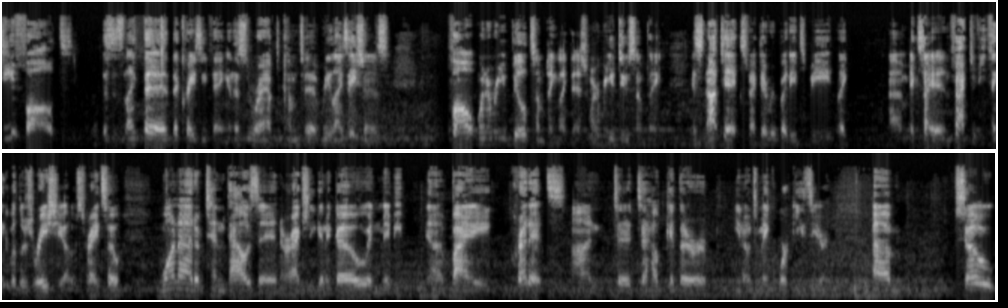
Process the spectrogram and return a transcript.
default, this is like the, the crazy thing, and this is where I have to come to realization is default whenever you build something like this, whenever you do something, it's not to expect everybody to be like um, excited. In fact, if you think about those ratios, right? So one out of 10,000 are actually going to go and maybe uh, buy credits on to, to help get their, you know, to make work easier. Um, so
